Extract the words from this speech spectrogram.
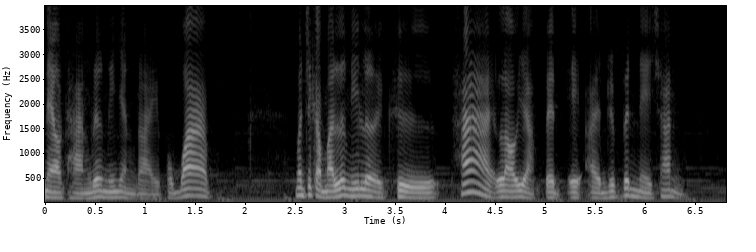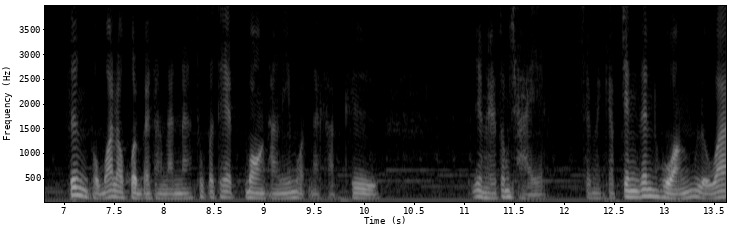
แนวทางเรื่องนี้อย่างไร ผมว่ามันจะกลับมาเรื่องนี้เลย คือถ้าเราอยากเป็น AI driven nation ซึ่งผมว่าเราควรไปทางนั้นนะ ทุกประเทศมองทางนี้หมดนะครับ คือยังไงก็ต้องใช้ใช่ไหมครับ เจงเซนหวง หรือว่า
